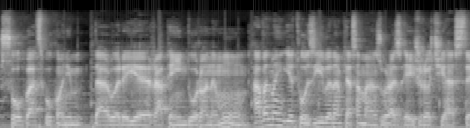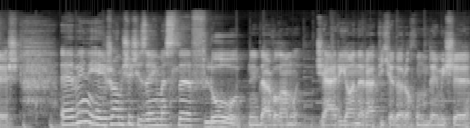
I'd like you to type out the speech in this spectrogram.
صحبت بکنیم درباره رپ این دورانمون اول من یه توضیحی بدم که اصلا منظور از اجرا چی هستش. ببین اجرا میشه چیزایی مثل flow یعنی در واقع جریان رپی که داره خونده میشه.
